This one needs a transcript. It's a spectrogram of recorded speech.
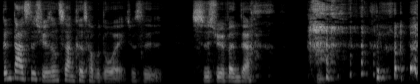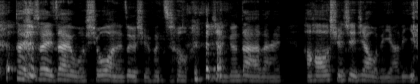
跟大四学生上课差不多哎，就是十学分这样。对，所以在我修完了这个学分之后，就想跟大家来好好宣泄一下我的压力。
